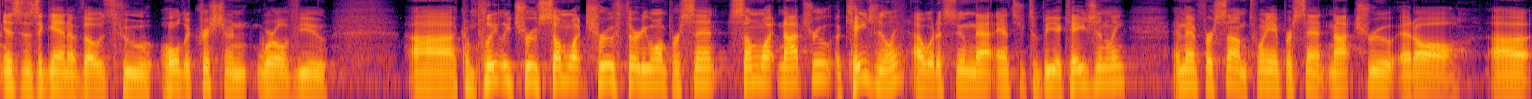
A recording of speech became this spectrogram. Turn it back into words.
This is again of those who hold a Christian worldview. Uh, completely true, somewhat true, 31%, somewhat not true, occasionally. I would assume that answer to be occasionally. And then for some, 28% not true at all. Uh,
